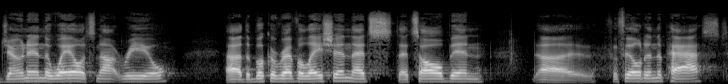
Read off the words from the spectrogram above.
Jonah and the whale, it's not real. Uh, the book of Revelation, that's, that's all been uh, fulfilled in the past.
